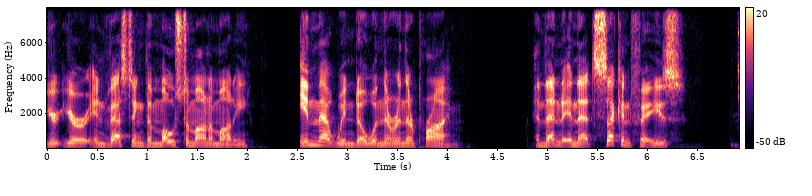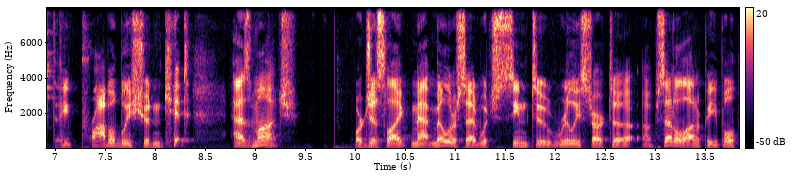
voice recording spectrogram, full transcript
You're, you're investing the most amount of money in that window when they're in their prime. And then in that second phase, they probably shouldn't get as much. Or just like Matt Miller said, which seemed to really start to upset a lot of people,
